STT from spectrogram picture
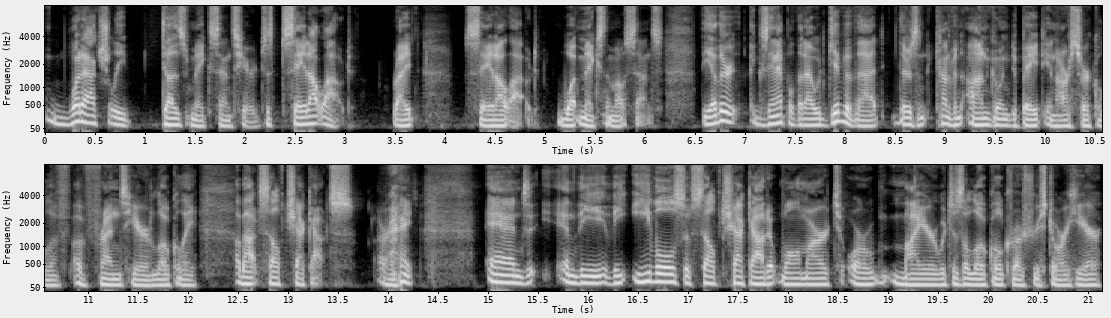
what actually does make sense here? Just say it out loud, right? Say it out loud. What makes the most sense? The other example that I would give of that, there's an, kind of an ongoing debate in our circle of, of friends here locally about self checkouts. All right and and the the evils of self checkout at Walmart or Meijer, which is a local grocery store here.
